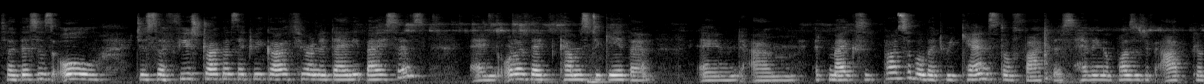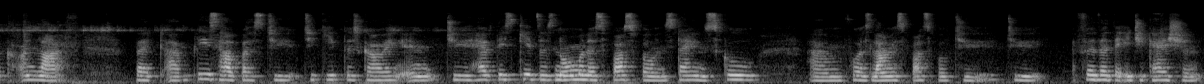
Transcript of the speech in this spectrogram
So this is all just a few struggles that we go through on a daily basis and all of that comes together and um, it makes it possible that we can still fight this, having a positive outlook on life. But um, please help us to, to keep this going and to have these kids as normal as possible and stay in school um, for as long as possible to, to further the education.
